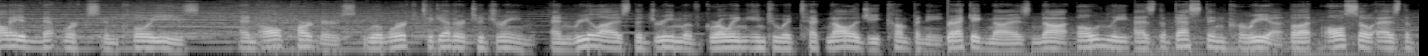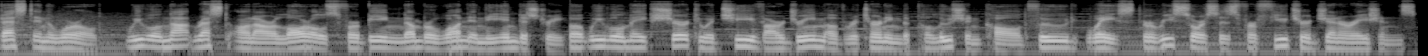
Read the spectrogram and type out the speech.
Hayeon Network's employees, and all partners will work together to dream and realize the dream of growing into a technology company recognized not only as the best in Korea but also as the best in the world. We will not rest on our laurels for being number one in the industry, but we will make sure to achieve our dream of returning the pollution called food waste for resources for future generations.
